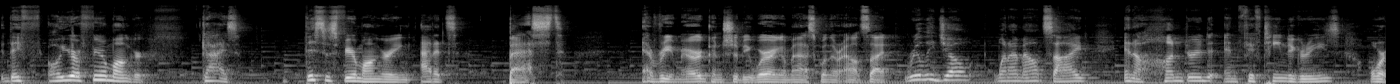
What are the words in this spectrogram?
they. Oh, you're a fear monger, guys. This is fear mongering at its best. Every American should be wearing a mask when they're outside. Really, Joe? When I'm outside in 115 degrees or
